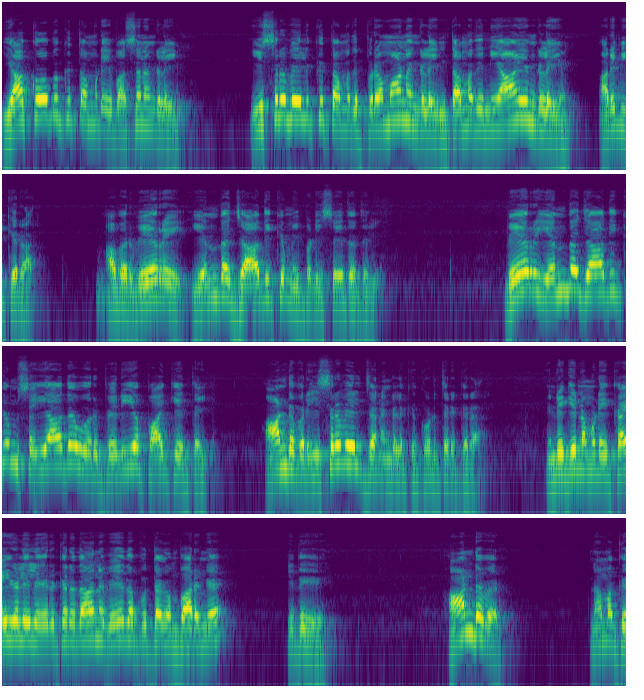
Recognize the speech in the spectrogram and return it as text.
யாக்கோபுக்கு தம்முடைய வசனங்களையும் இஸ்ரவேலுக்கு தமது பிரமாணங்களையும் தமது நியாயங்களையும் அறிவிக்கிறார். அவர் வேறு எந்த ஜாதிக்கும் இப்படி செய்ததில்லை. வேறு எந்த ஜாதிக்கும் செய்யாத ஒரு பெரிய பாக்கியத்தை ஆண்டவர் இஸ்ரவேல் ஜனங்களுக்கு கொடுத்திருக்கிறார். இன்றைக்கு நம்முடைய கைகளில் இருக்கிறதான வேத புத்தகம் பாருங்கள் இது ஆண்டவர் நமக்கு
